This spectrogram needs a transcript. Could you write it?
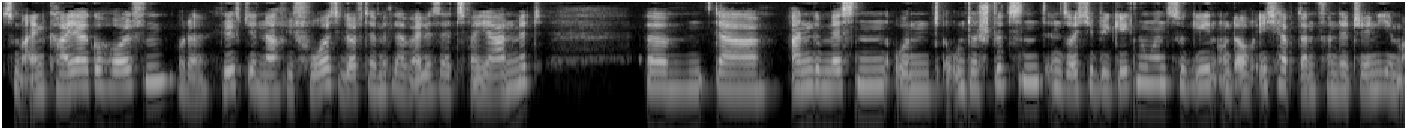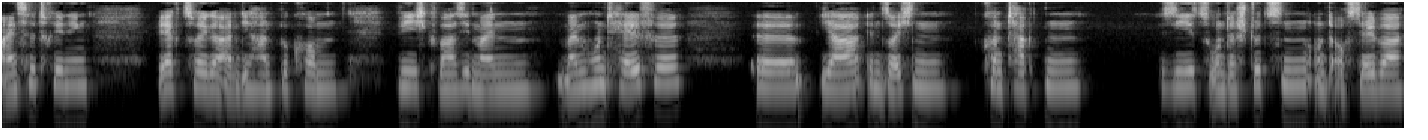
zum einen Kaya geholfen oder hilft ihr nach wie vor. Sie läuft ja mittlerweile seit zwei Jahren mit. Ähm, da angemessen und unterstützend in solche Begegnungen zu gehen. Und auch ich habe dann von der Jenny im Einzeltraining Werkzeuge an die Hand bekommen, wie ich quasi meinen, meinem Hund helfe, äh, ja, in solchen Kontakten sie zu unterstützen und auch selber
